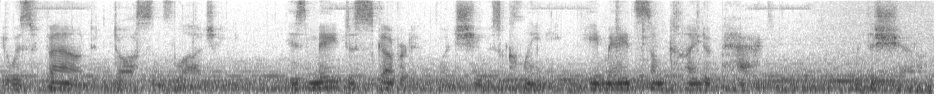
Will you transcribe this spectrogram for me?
It was found in Dawson's lodging. His maid discovered it when she was cleaning. He made some kind of pact with the Shadow Knights.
